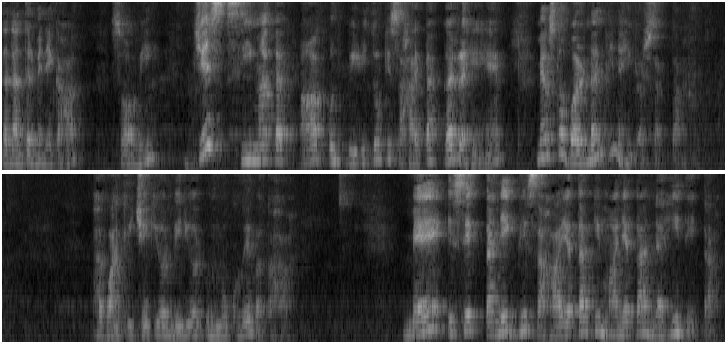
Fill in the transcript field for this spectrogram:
तदंतर मैंने कहा, स्वामी, जिस सीमा तक आप उन पीड़ितों की सहायता कर रहे हैं, मैं उसका वर्णन भी नहीं कर सकता। भगवान पीछे की ओर मेरी ओर उन्मुख हुए व कहा मैं इसे तनिक भी सहायता की मान्यता नहीं देता।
